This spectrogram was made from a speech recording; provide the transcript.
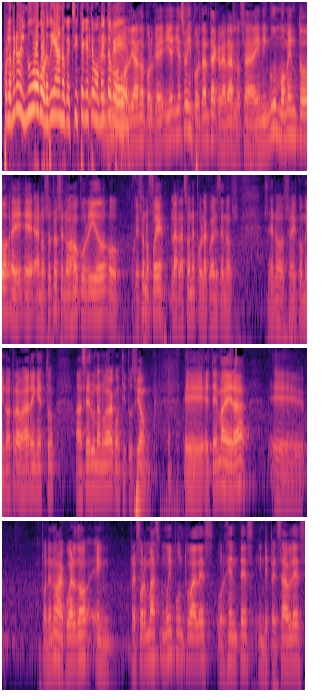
por lo menos el nudo gordiano que existe en este momento el nudo que gordiano, porque y, y eso es importante aclararlo, o sea, en ningún momento eh, eh, a nosotros se nos ha ocurrido o porque eso no fue las razones por las cuales se nos se nos eh, combinó a trabajar en esto, a hacer una nueva constitución. Eh, el tema era eh, ponernos de acuerdo en reformas muy puntuales, urgentes, indispensables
